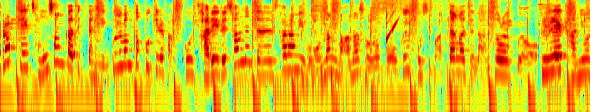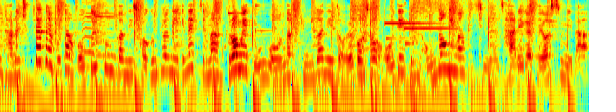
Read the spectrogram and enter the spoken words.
이렇게 정성 가득 담긴 꿀밤 떡볶이를 받고 자리를 찾는데 사람이 워낙 많아서 먹을 곳이 마땅하진 않더라고요. 근래 다녀온 다른 축제들보다 먹을 공간이 적은 편이긴 했지만 그럼에도 워낙 공간이 넓어서 어디든 엉덩이만 붙이면 자리가 되었습니다.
